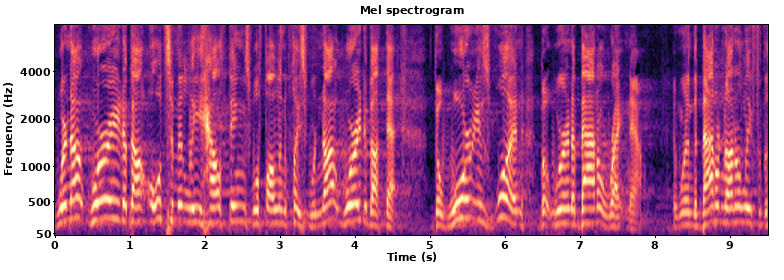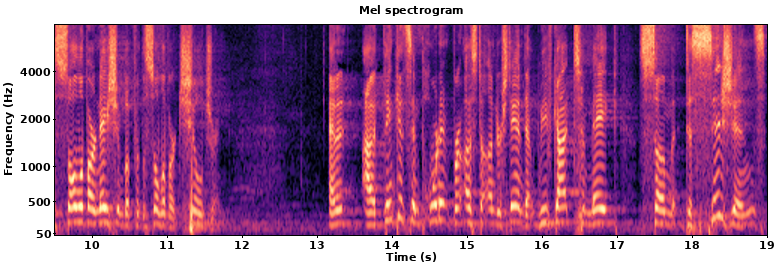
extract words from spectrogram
We're not worried about ultimately how things will fall into place. We're not worried about that. The war is won, but we're in a battle right now. And we're in the battle not only for the soul of our nation, but for the soul of our children. And I think it's important for us to understand that we've got to make some decisions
